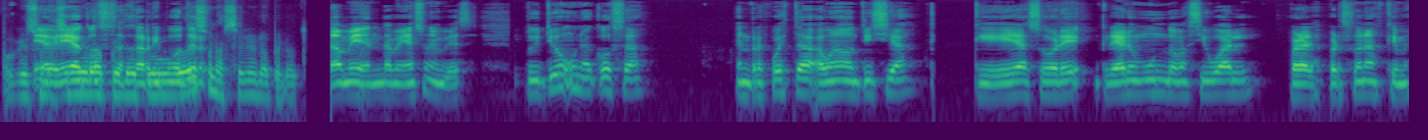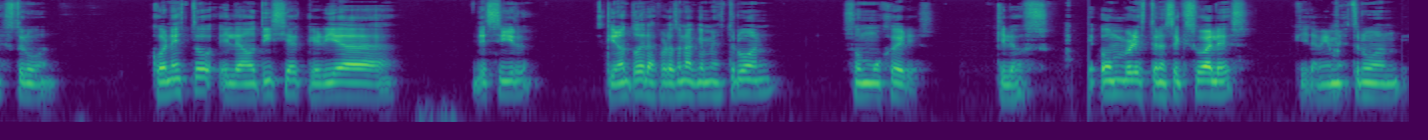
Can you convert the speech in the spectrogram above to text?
Porque es una agrega cosas a Harry. Potter. Es una señora pelota. también, también es un imbécil. Tuiteó una cosa en respuesta a una noticia que era sobre crear un mundo más igual para las personas que menstruan. Con esto, en la noticia quería decir que no todas las personas que menstruan son mujeres. Que los hombres transexuales, que también menstruan,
